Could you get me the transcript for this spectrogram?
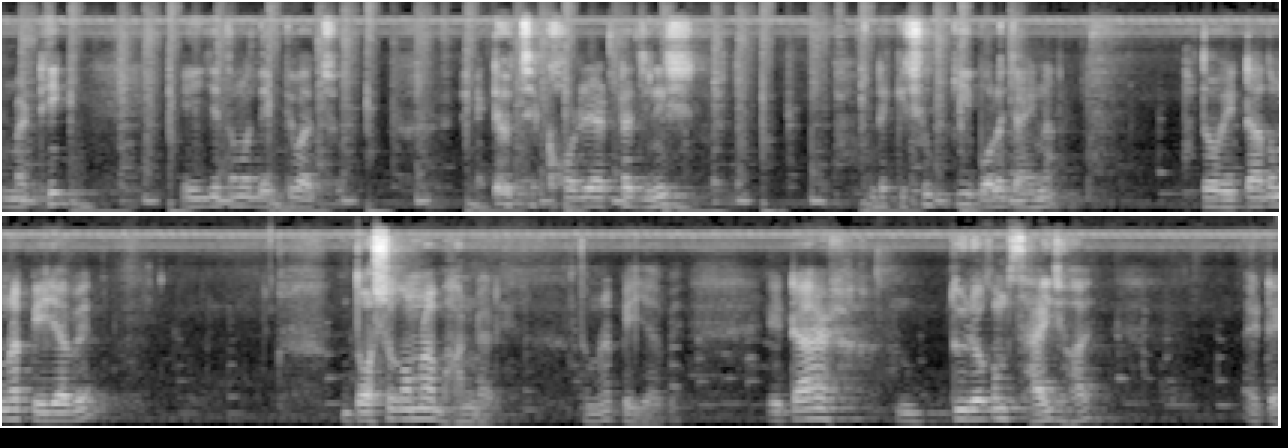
আমরা ঠিক এই যে তোমরা দেখতে পাচ্ছ, এটা হচ্ছে খড়ের একটা জিনিস। এটা কিছু কি বলে যায় না। তো এটা তোমরা পেয়ে যাবে দশক আমরা ভাণ্ডারে। তোমরা পেয়ে যাবে। এটার দুই রকম সাইজ হয়। এটা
